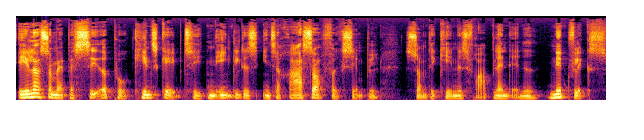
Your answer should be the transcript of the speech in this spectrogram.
eller som er baseret på kendskab til den enkeltes interesser, for eksempel som det kendes fra blandt andet Netflix.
